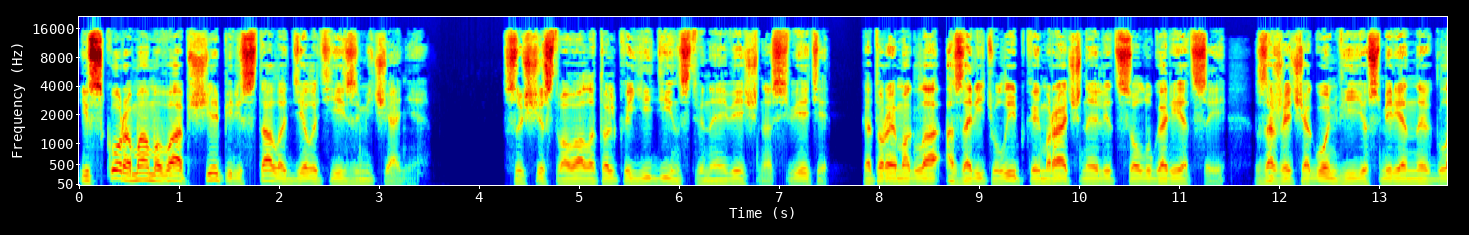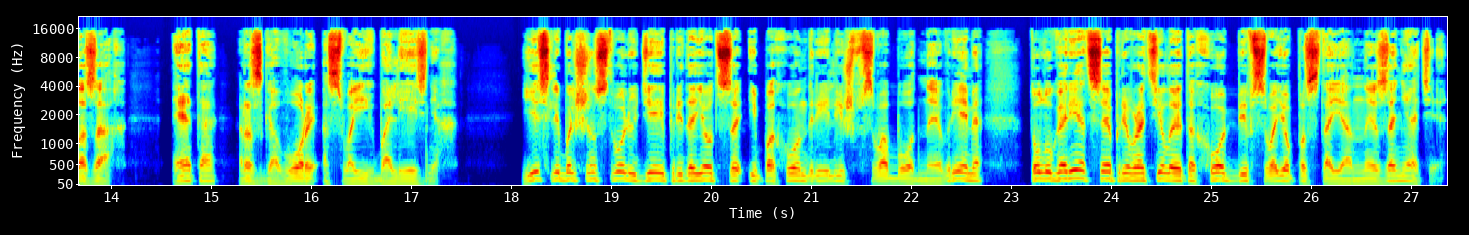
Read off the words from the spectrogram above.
и скоро мама вообще перестала делать ей замечания. Существовала только единственная вещь на свете, которая могла озарить улыбкой мрачное лицо Лугареции, зажечь огонь в ее смиренных глазах. Это разговоры о своих болезнях. Если большинство людей предается ипохондрии лишь в свободное время, то Лугареция превратила это хобби в свое постоянное занятие.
